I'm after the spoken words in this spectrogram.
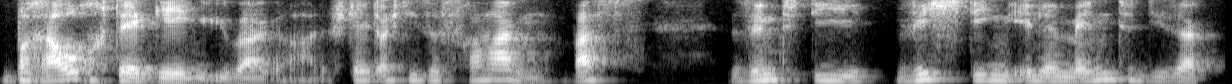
braucht der Gegenüber gerade? Stellt euch diese Fragen. Was sind die wichtigen Elemente dieser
